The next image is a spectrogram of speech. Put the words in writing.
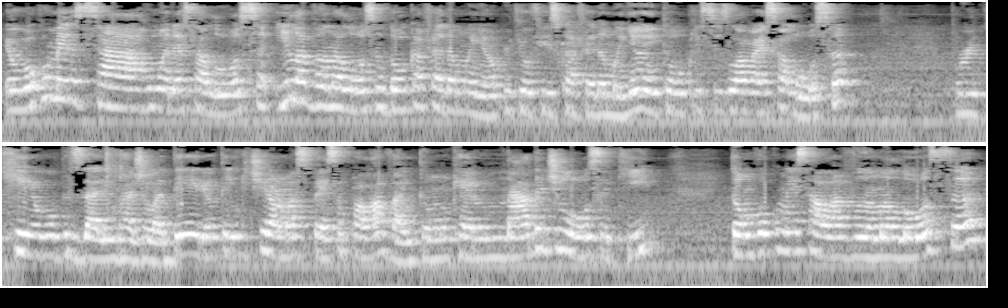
eu vou começar arrumando essa louça e lavando a louça do café da manhã, porque eu fiz café da manhã, então eu preciso lavar essa louça. Porque eu vou precisar limpar a geladeira, eu tenho que tirar umas peças pra lavar, então eu não quero nada de louça aqui. Então eu vou começar lavando a louça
